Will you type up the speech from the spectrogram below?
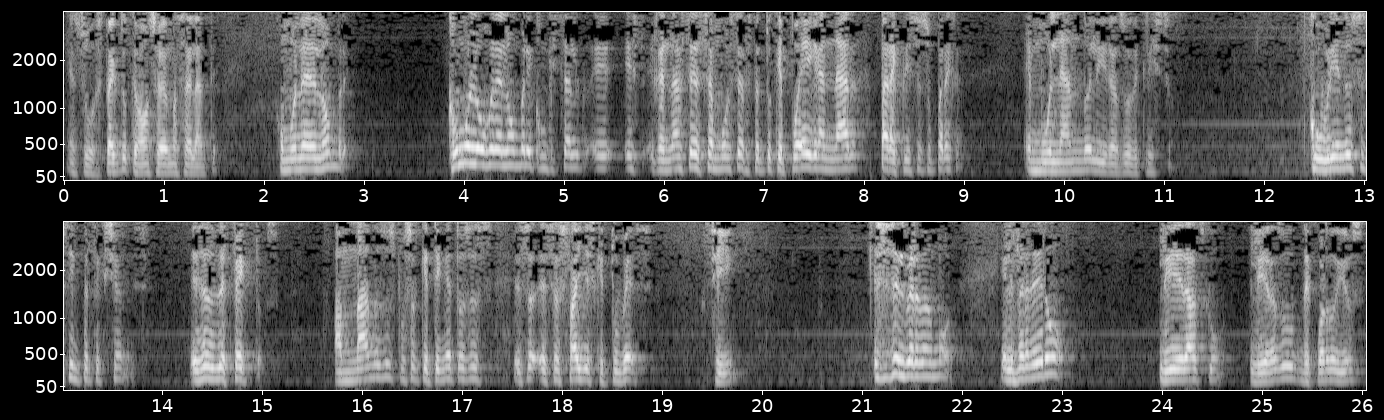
en su aspecto que vamos a ver más adelante, como la del hombre. ¿Cómo logra el hombre conquistar, eh, es ganarse esa muestra de respeto que puede ganar para Cristo su pareja? Emulando el liderazgo de Cristo. Cubriendo esas imperfecciones, esos defectos. Amando a su esposo que tenga todas esas, fallas que tú ves. ¿Sí? Ese es el verdadero amor. El verdadero liderazgo, liderazgo de acuerdo a Dios,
